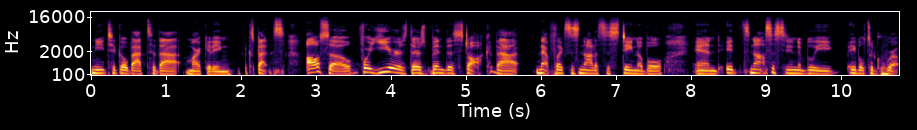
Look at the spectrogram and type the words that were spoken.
need to go back to that marketing expense. Also, for years, there's been this talk that Netflix is not a sustainable and it's not sustainably able to grow.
